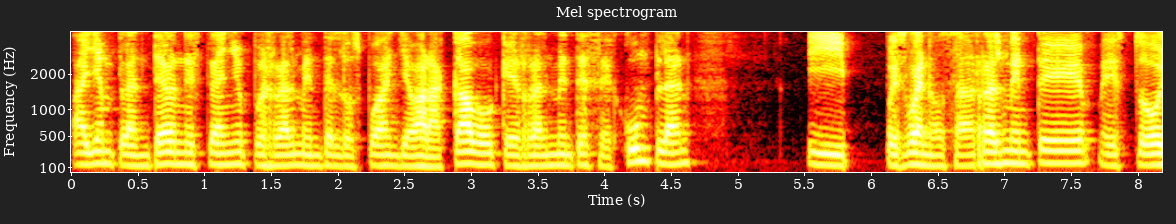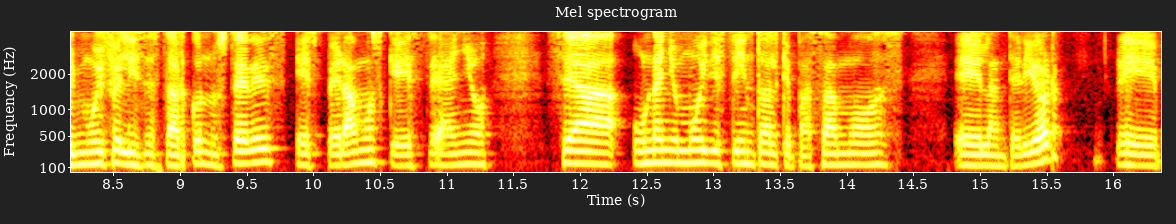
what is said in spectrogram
hayan planteado en este año pues realmente los puedan llevar a cabo, que realmente se cumplan. Y pues bueno, o sea, realmente estoy muy feliz de estar con ustedes. Esperamos que este año sea un año muy distinto al que pasamos el anterior. Eh,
